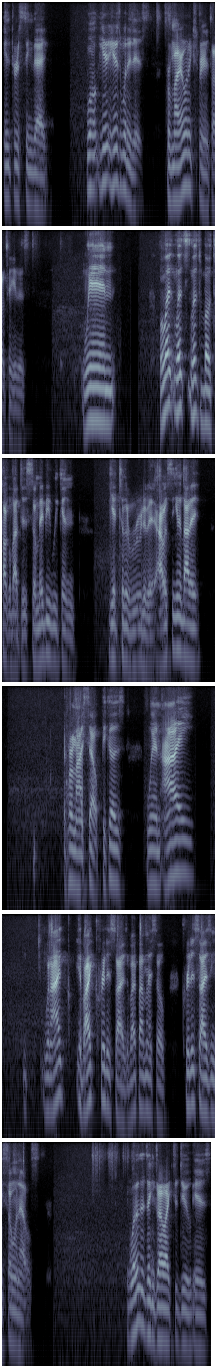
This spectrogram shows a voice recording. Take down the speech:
interesting that, well, here, here's what it is. From my own experience, I'll tell you this. When, well, let, let's let's both talk about this, so maybe we can get to the root of it. I was thinking about it for myself because when I, when I, if I criticize, if I find myself criticizing someone else, one of the things I like to do is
